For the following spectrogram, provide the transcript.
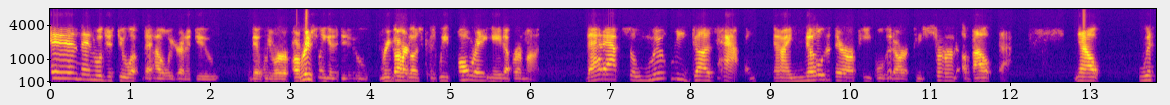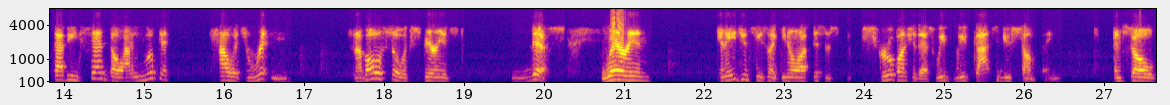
and then we'll just do what the hell we're going to do that we were originally going to do, regardless, because we've already made up our mind. That absolutely does happen, and I know that there are people that are concerned about that. Now, with that being said, though, I look at how it's written and I've also experienced this, wherein an agency's like, you know what, this is screw a bunch of this. We've we've got to do something, and so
